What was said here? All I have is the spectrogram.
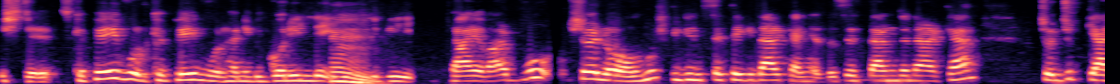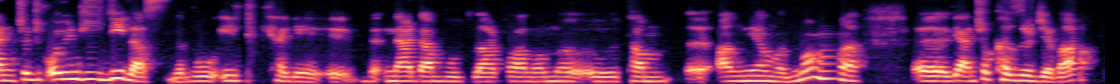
işte köpeği vur köpeği vur hani bir gorille hmm. ilgili hmm. bir hikaye var. Bu şöyle olmuş bir gün sete giderken ya da setten dönerken çocuk yani çocuk oyuncu değil aslında bu ilk hani e, nereden buldular falan onu e, tam e, anlayamadım ama yani çok hazır cevap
